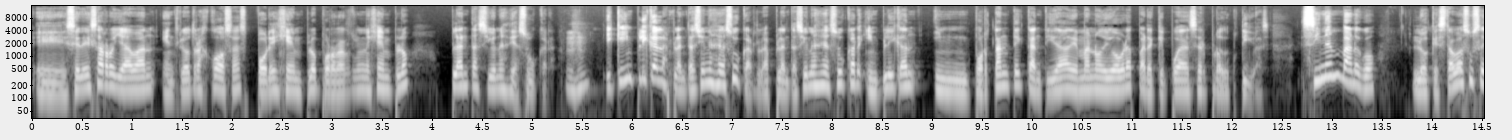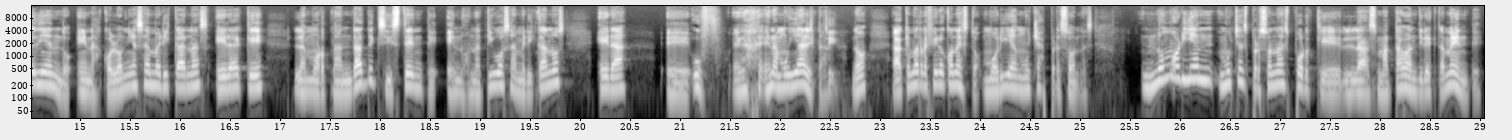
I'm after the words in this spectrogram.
eh, se desarrollaban, entre otras cosas, por ejemplo, por darte un ejemplo, plantaciones de azúcar. ¿Y qué implican las plantaciones de azúcar? Las plantaciones de azúcar implican importante cantidad de mano de obra para que puedan ser productivas. Sin embargo, lo que estaba sucediendo en las colonias americanas era que la mortandad existente en los nativos americanos era, eh, uf, era, era muy alta, Sí. ¿no? ¿A qué me refiero con esto? Morían muchas personas. No morían muchas personas porque las mataban directamente,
